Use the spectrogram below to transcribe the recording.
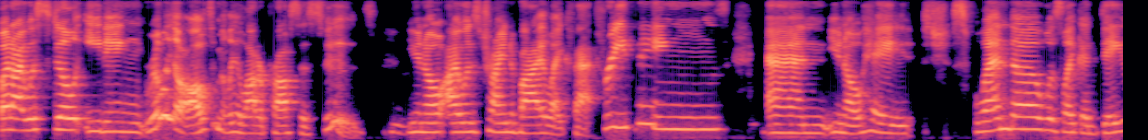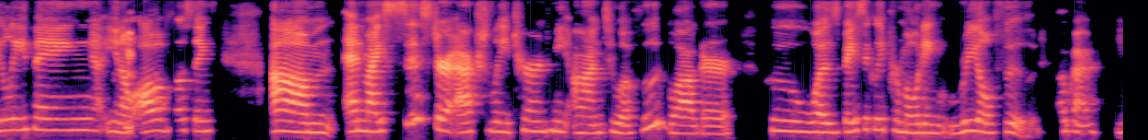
But I was still eating really ultimately a lot of processed foods. Mhm. You know, I was trying to buy like fat free things. And, you know, hey, Sh- Splenda was like a daily thing, you know, all of those things um, and my sister actually turned me on to a food blogger who was basically promoting real food Okay. you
